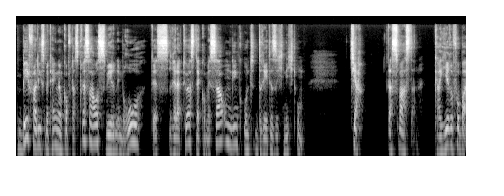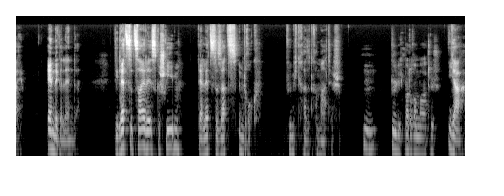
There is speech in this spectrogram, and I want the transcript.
B verließ mit hängendem Kopf das Pressehaus, während im Büro des Redakteurs der Kommissar umging und drehte sich nicht um. Tja, das war's dann. Karriere vorbei. Ende Gelände. Die letzte Zeile ist geschrieben, der letzte Satz im Druck. Fühle mich gerade dramatisch. Hm. Fühl dich mal dramatisch. Ja,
